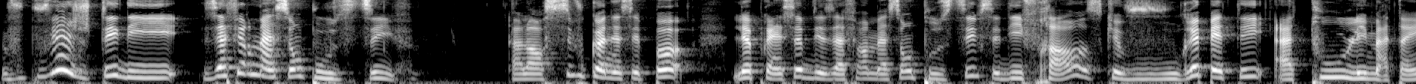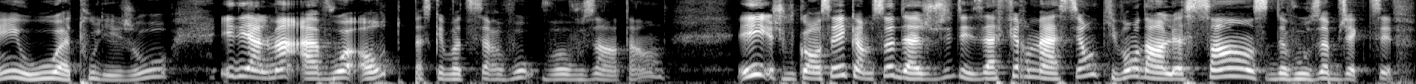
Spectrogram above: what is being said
vous pouvez ajouter des affirmations positives. Alors, si vous ne connaissez pas le principe des affirmations positives, c'est des phrases que vous vous répétez à tous les matins ou à tous les jours, idéalement à voix haute, parce que votre cerveau va vous entendre. Et je vous conseille comme ça d'ajouter des affirmations qui vont dans le sens de vos objectifs.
